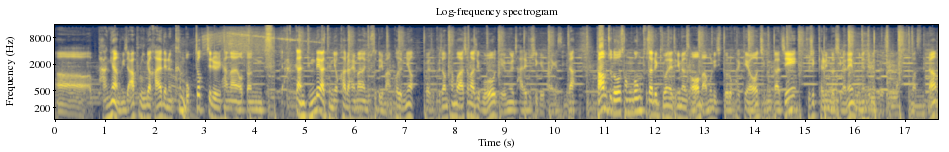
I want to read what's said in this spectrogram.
어, 방향, 이제 앞으로 우리가 가야 되는 큰 목적지를 향한 어떤 약간 등대 같은 역할을 할 만한 뉴스들이 많거든요. 그래서 그 점 참고하셔가지고 대응을 잘 해주시길 바라겠습니다. 다음 주도 성공 투자를 기원해드리면서 마무리 짓도록 할게요. 지금까지 주식 캘린더 시간의 문현재 멘토였습니다. 고맙습니다.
